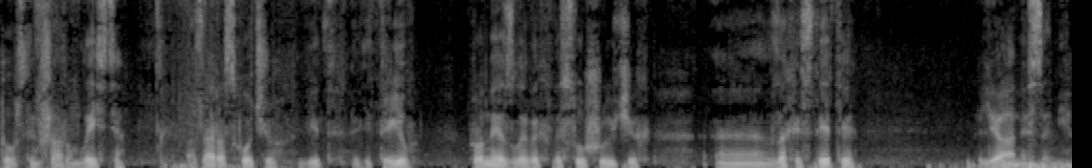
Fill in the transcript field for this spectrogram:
товстим шаром листя. А зараз хочу від вітрів пронизливих, висушуючих е, захистити ліани самі.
